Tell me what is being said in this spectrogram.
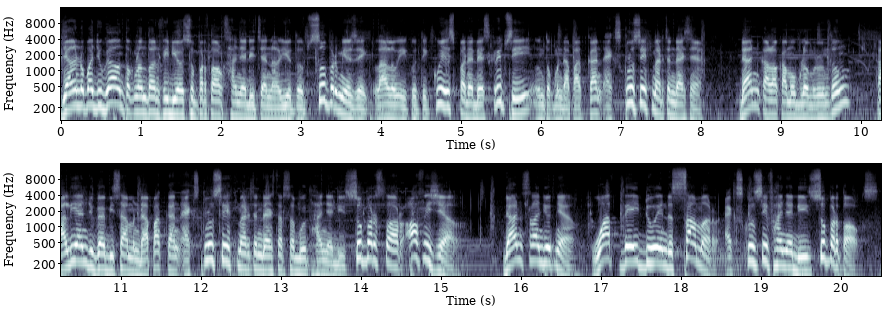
Jangan lupa juga untuk nonton video Super Talks hanya di channel YouTube Super Music, lalu ikuti quiz pada deskripsi untuk mendapatkan eksklusif merchandise-nya. Dan kalau kamu belum beruntung, kalian juga bisa mendapatkan eksklusif merchandise tersebut hanya di Superstore Official. Dan selanjutnya, What They Do in the Summer, eksklusif hanya di Super Talks.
